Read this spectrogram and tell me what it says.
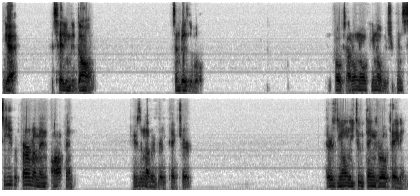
Yeah, it's hitting the dome. It's invisible. And folks, I don't know if you know, but you can see the firmament often. Here's another great picture. There's the only two things rotating.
